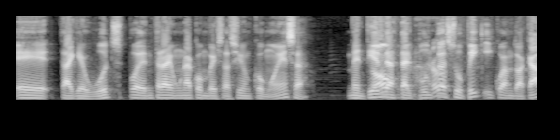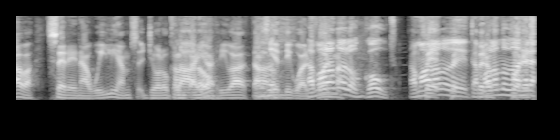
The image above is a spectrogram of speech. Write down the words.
eh, Tiger Woods puede entrar en una conversación como esa. ¿Me entiendes? No, Hasta el claro. punto de su pick y cuando acaba, Serena Williams, yo lo pongo Claro. ahí arriba también de igual estamos forma. hablando de los GOAT. Estamos Pe- hablando de, estamos pero hablando de una eso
